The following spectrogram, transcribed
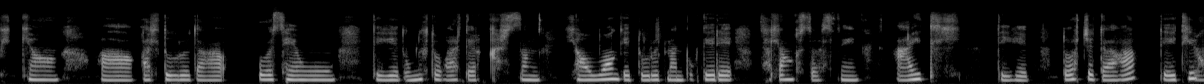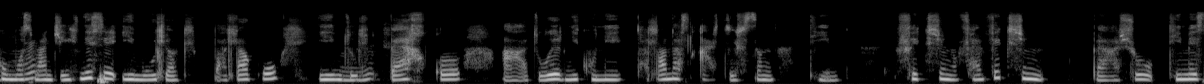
Пикён а гол дөрүүд байгаа уу сайн үн тэгээд өмнөх дугаар дээр гарсан Хёвон гэдэг дөрүүд маань бүгдээрээ Солонгос улсын айдл тэгээд дуучид байгаа. Тэгээд тэр хүмүүс маань жинхнээсээ ийм үйл явдал болоогүй, ийм зүйл байхгүй а зүгээр нэг хүний толгоноос гарч ирсэн тийм fiction, fan fiction байгаа шүү. Тиймээс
